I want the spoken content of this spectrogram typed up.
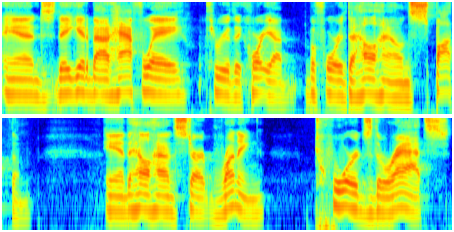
And they get about halfway through the courtyard before the hellhounds spot them. And the hellhounds start running towards the rats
